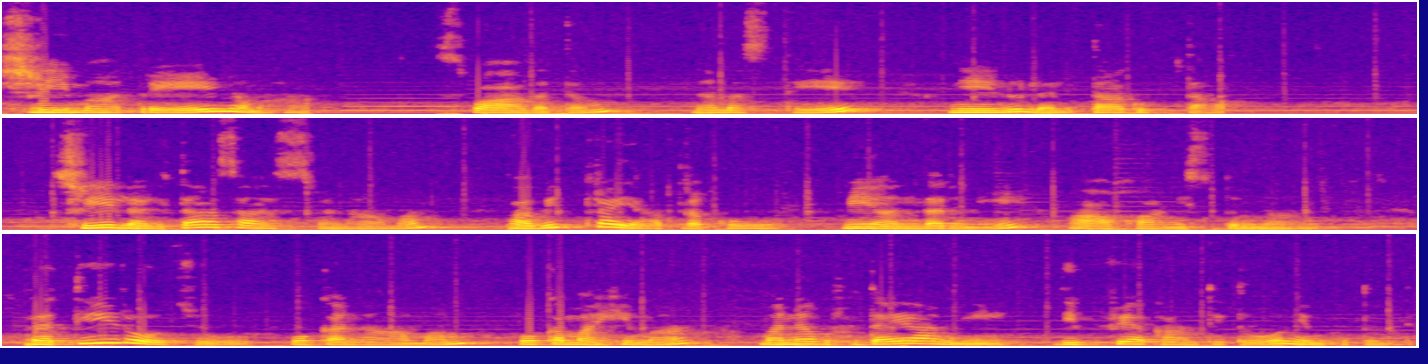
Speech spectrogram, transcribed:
శ్రీమాత్రే నమ. స్వాగతం. నమస్తే. నేను లలితా గుప్తా. శ్రీ లలితా సహస్రనామం పవిత్ర యాత్రకు మీ అందరినీ ఆహ్వానిస్తున్నాను. ప్రతిరోజు ఒక నామం ఒక మహిమ మన హృదయాన్ని దివ్యకాంతితో నింపుతుంది.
